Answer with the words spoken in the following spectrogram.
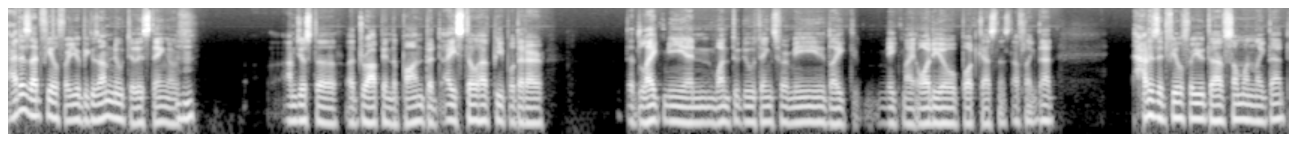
How does that feel for you? Because I'm new to this thing of mhm. I'm just a, a drop in the pond, but I still have people that are that like me and want to do things for me, like make my audio podcast and stuff like that. How does it feel for you to have someone like that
